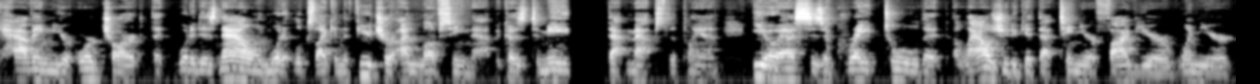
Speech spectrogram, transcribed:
having your org chart that what it is now and what it looks like in the future, I love seeing that because to me that maps to the plan. EOS is a great tool that allows you to get that 10 year, five year, one year,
